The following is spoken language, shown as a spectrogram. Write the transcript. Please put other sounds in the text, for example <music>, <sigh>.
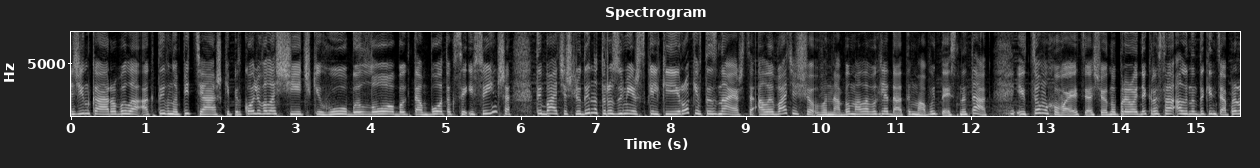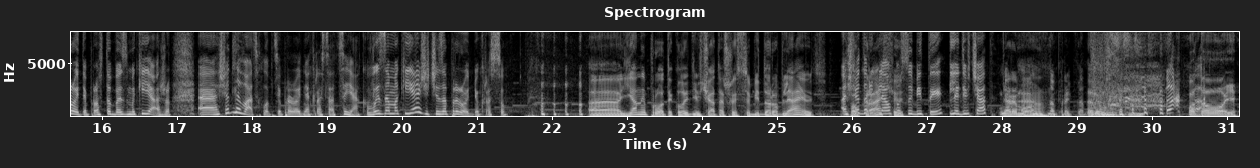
жінка робила активно підтяжки, підколювала щічки, губи, лобик, там ботокси і все інше, ти бачиш людину, ти розумієш, скільки їй років, ти знаєш це, але бачиш, що вона би мала виглядати, мабуть, десь не так. І в цьому ховається, що ну природня краса, але не до кінця природня, просто без макіяжу. Е, що для вас, хлопці, природня краса? Це як? Ви за макіяжі чи за природню красу? Е, я не проти, коли дівчата щось собі доробляють. А що доробляв по собі ти для дівчат? Ремонт, Е. наприклад. <laughs> ходової.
